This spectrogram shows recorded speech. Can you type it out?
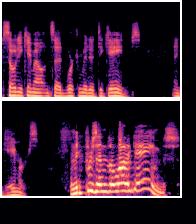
Sony came out and said we're committed to games and gamers. And they presented a lot of games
